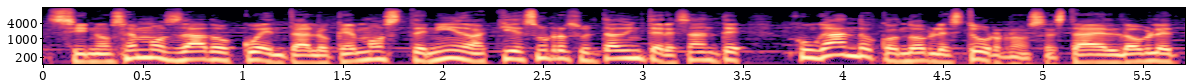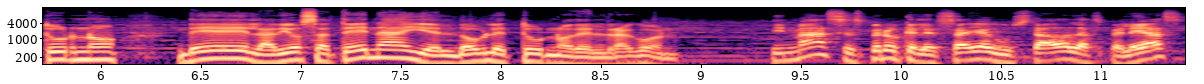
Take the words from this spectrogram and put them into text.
si nos hemos dado cuenta, lo que hemos tenido aquí es un resultado interesante jugando con dobles turnos. Está el doble turno de la diosa Atena y el doble turno del dragón. Sin más, espero que les haya gustado las peleas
